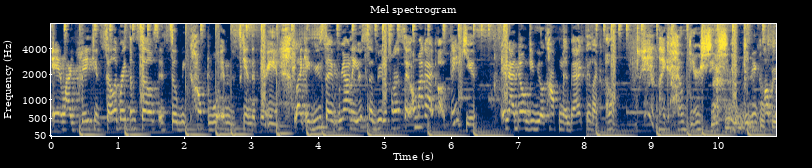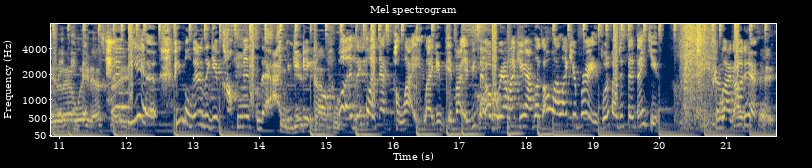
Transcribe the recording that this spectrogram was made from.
and like they can celebrate themselves and still be comfortable in the skin that they're in. Like if you say, Brianna, you're so beautiful, and I say, oh my god, oh thank you, and I don't give you a compliment back, they're like, oh, like how dare she? She didn't me a People feel compliment. that way, that's Hell crazy. yeah. People literally give compliments that To you can get compliment. Well, they feel like that's polite. Like if, if I if you say, "Oh, Brie, I like your hair," I'm like, "Oh, I like your braids." What if I just said thank you? You're like, "Oh, there."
